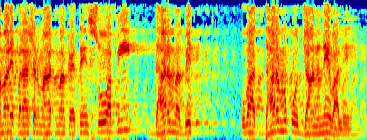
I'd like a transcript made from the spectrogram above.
हमारे पराशर महात्मा कहते हैं, सो अपी धर्म वित वह धर्म को जानने वाले हैं।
